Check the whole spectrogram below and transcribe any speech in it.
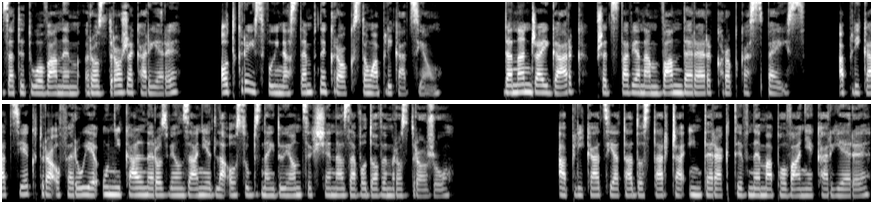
zatytułowanym Rozdroże kariery, odkryj swój następny krok z tą aplikacją. Dananjay Garg przedstawia nam wanderer.space, aplikację, która oferuje unikalne rozwiązanie dla osób znajdujących się na zawodowym rozdrożu. Aplikacja ta dostarcza interaktywne mapowanie kariery,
